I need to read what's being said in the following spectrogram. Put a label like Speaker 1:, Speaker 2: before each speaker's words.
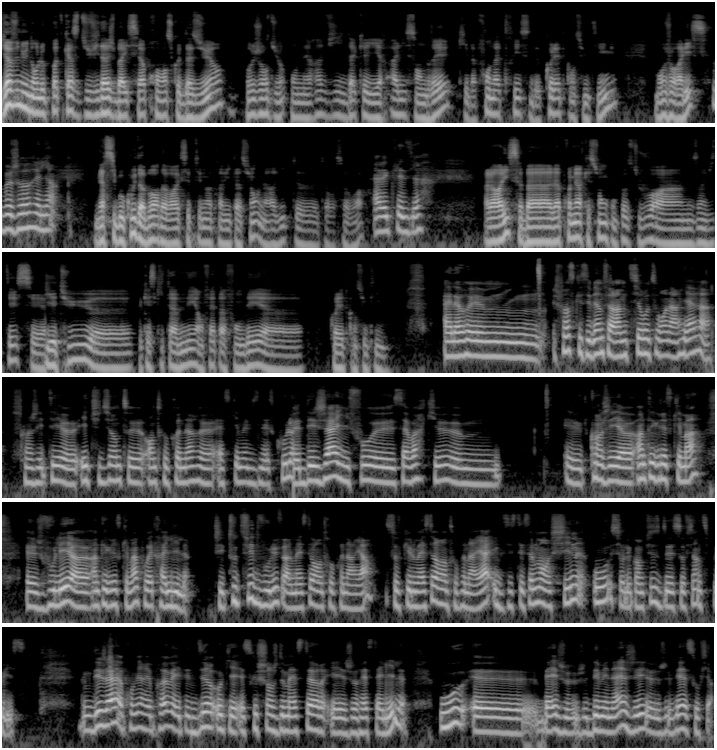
Speaker 1: Bienvenue dans le podcast du village Baïséa Provence Côte d'Azur. Aujourd'hui, on est ravi d'accueillir Alice André, qui est la fondatrice de Colette Consulting. Bonjour Alice.
Speaker 2: Bonjour Aurélien.
Speaker 1: Merci beaucoup d'abord d'avoir accepté notre invitation. On est ravi de te recevoir.
Speaker 2: Avec plaisir.
Speaker 1: Alors Alice, bah, la première question qu'on pose toujours à nos invités, c'est qui es-tu euh, Qu'est-ce qui t'a amené en fait à fonder euh, Colette Consulting?
Speaker 2: Alors, euh, je pense que c'est bien de faire un petit retour en arrière. Quand j'étais euh, étudiante euh, entrepreneur à Schema Business School, déjà, il faut savoir que quand j'ai intégré Schema, je voulais intégrer Schema pour être à Lille. J'ai tout de suite voulu faire le master entrepreneuriat, sauf que le master entrepreneuriat existait seulement en Chine ou sur le campus de Sophia Antipolis. Donc déjà, la première épreuve a été de dire, OK, est-ce que je change de master et je reste à Lille? Ou euh, ben, je, déménage et euh, je vais à Sofia.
